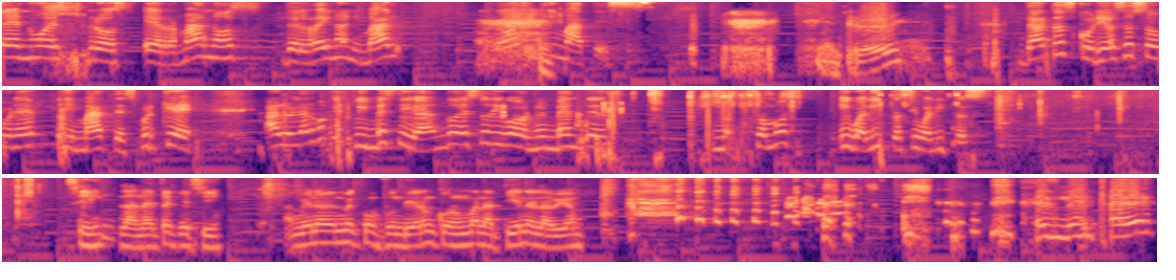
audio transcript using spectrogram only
de nuestros hermanos del reino animal, los primates. Ok. Datos curiosos sobre primates, porque a lo largo que fui investigando esto, digo, no inventes, no, somos igualitos, igualitos. Sí, la neta que sí. A mí una vez me confundieron con un manatí en el avión. es neta, ¿eh?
